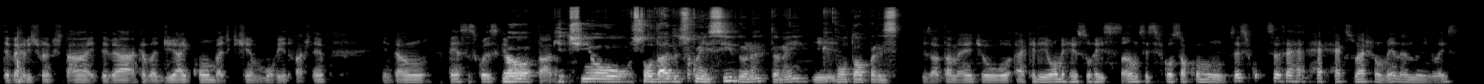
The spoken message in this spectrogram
teve a revista Frankenstein, teve a, aquela GI Combat que tinha morrido faz tempo. Então, tem essas coisas que voltaram. Que tinha o Soldado Desconhecido, né? Também, e... que voltou a aparecer. Exatamente, o, aquele Homem Ressurreição, não sei se ficou só como. Não sei se, se é Resurrection Man, né, no inglês.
